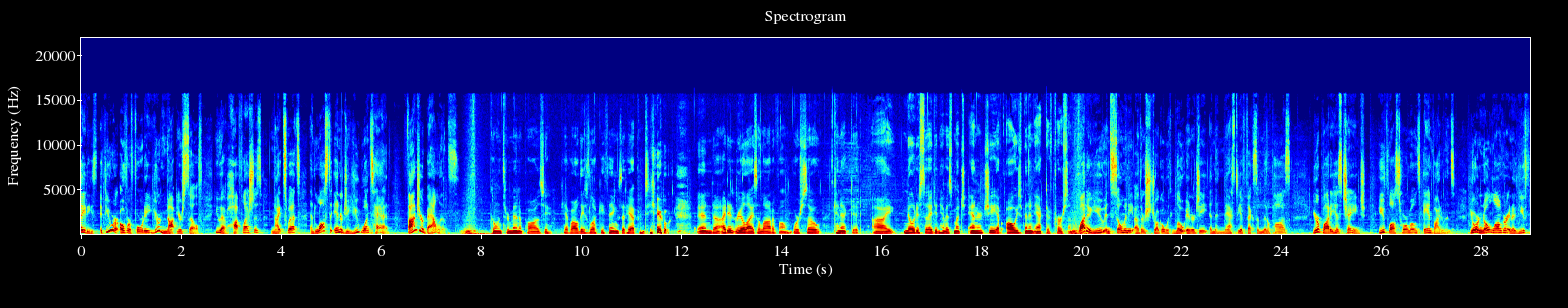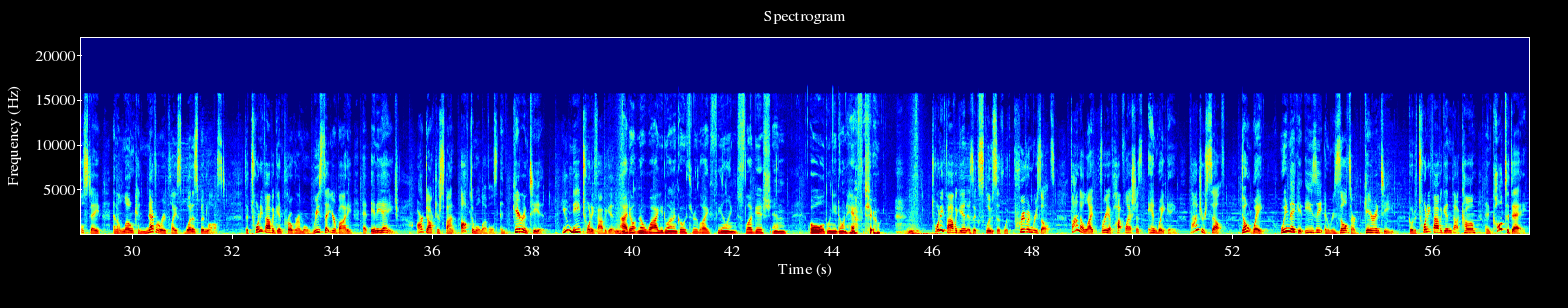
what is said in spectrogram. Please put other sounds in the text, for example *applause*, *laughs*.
Ladies, if you are over 40, you're not yourself. You have hot flashes, night sweats, and lost the energy you once had. Find your balance. Going through menopause, you have all these lucky things that happen to *laughs* you. And uh, I didn't realize a lot of them were so connected. I noticed that I didn't have as much energy. I've always been an active person. Why do you and so many others struggle with low energy and the nasty effects of menopause? Your body has changed. You've lost hormones and vitamins. You're no longer in a youthful state, and alone can never replace what has been lost. The 25 Again program will reset your body at any age. Our doctors find optimal levels and guarantee it. You need 25 Again. I don't know why you'd want to go through life feeling sluggish and old when you don't *laughs* have to. 25 Again is exclusive with proven results. Find a life free of hot flashes and weight gain. Find yourself. Don't wait. We make it easy and results are guaranteed. Go to 25again.com and call today.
